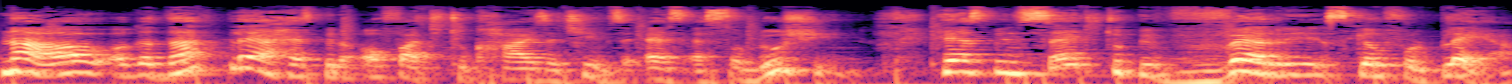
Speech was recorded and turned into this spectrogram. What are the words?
Now, that player has been offered to Kaizer Chiefs as a solution. He has been said to be very skillful player,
